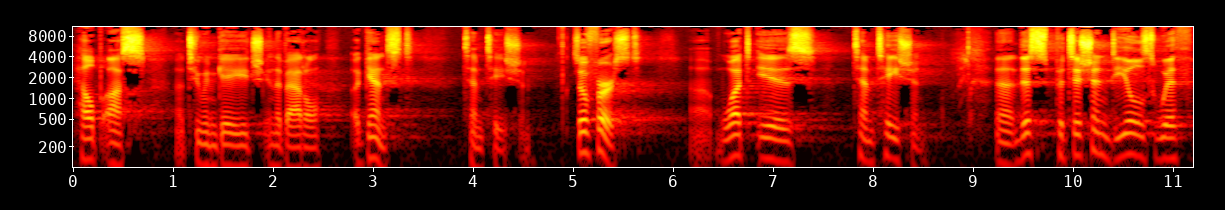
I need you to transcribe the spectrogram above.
help us uh, to engage in the battle against temptation? So, first, uh, what is temptation? Uh, this petition deals with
